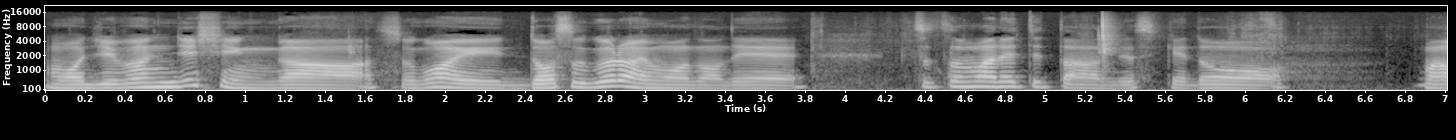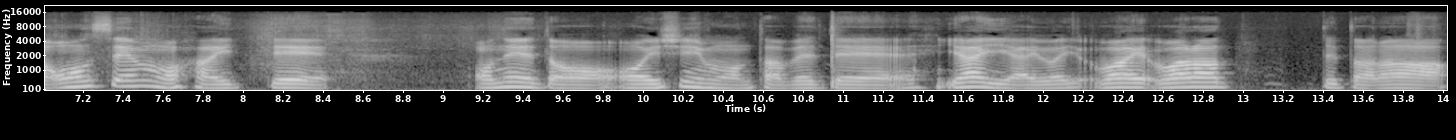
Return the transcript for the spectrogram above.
もう自分自身がすごいどす黒いもので包まれてたんですけどまあ温泉も入ってお姉と美味しいもん食べてやいやい笑ってたら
